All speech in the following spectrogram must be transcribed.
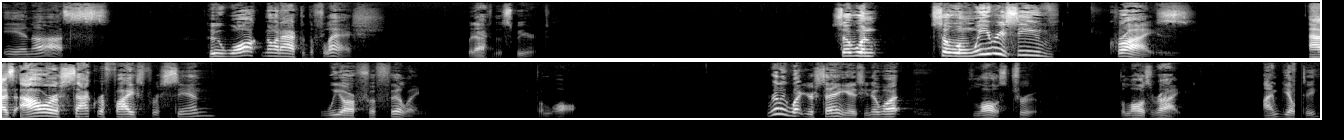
in us who walk not after the flesh, but after the Spirit. So when, so when we receive Christ as our sacrifice for sin, we are fulfilling the law. Really, what you're saying is you know what? The law is true, the law is right. I'm guilty,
